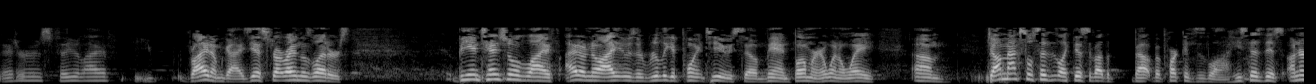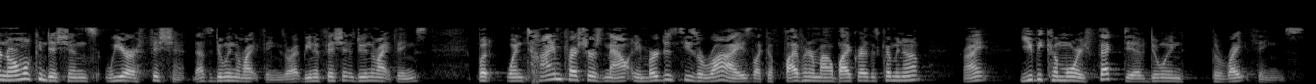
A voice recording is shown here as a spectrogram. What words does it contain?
letters fill your life. You write them, guys. Yes, start writing those letters. Be intentional with life. I don't know. I, it was a really good point too. So man, bummer, it went away. Um, John Maxwell says it like this about the about, about Parkinson's law. He says this: under normal conditions, we are efficient. That's doing the right things. Right, being efficient is doing the right things. But when time pressures mount and emergencies arise, like a 500 mile bike ride that's coming up, right? You become more effective doing the right things.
